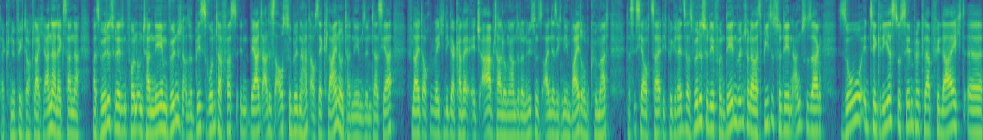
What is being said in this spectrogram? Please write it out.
Da knüpfe ich doch gleich an, Alexander. Was würdest du dir denn von Unternehmen wünschen? Also bis runter fast, in, wer halt alles auszubilden hat, auch sehr kleine Unternehmen sind das ja. Vielleicht auch welche, die gar keine HR-Abteilung haben, sondern höchstens einen, der sich nebenbei drum kümmert. Das ist ja auch zeitlich begrenzt. Was würdest du dir von denen wünschen oder was bietest du denen an zu sagen, so integrierst du Simple Club vielleicht äh,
